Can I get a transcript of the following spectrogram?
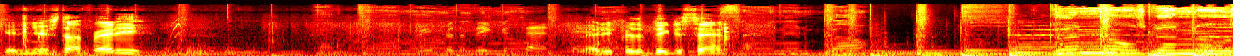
getting your stuff ready. Ready for the big descent. Ready for the big descent. Good news, good news,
